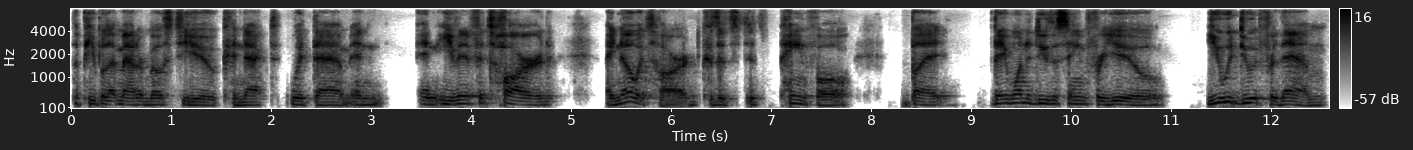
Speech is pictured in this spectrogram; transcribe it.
the people that matter most to you, connect with them. And and even if it's hard, I know it's hard because it's it's painful, but they want to do the same for you. You would do it for them.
